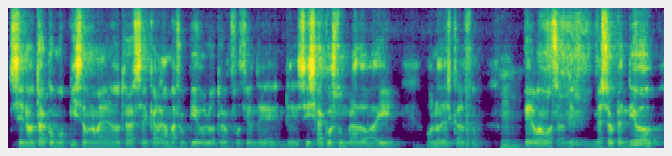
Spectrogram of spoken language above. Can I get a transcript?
se nota cómo pisa de una manera u otra, se carga más un pie o el otro en función de, si se ha acostumbrado a ir o no descalzo. Pero vamos, a mí me sorprendió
